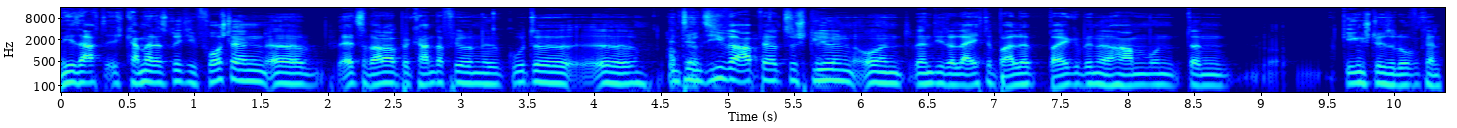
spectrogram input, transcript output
wie gesagt, ich kann mir das richtig vorstellen. Äh, Elzevada bekannt dafür, eine gute, äh, intensive Abwehr zu spielen. Und wenn die da leichte Balle, Ballgewinne haben und dann Gegenstöße laufen können,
